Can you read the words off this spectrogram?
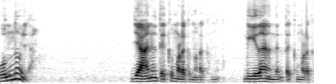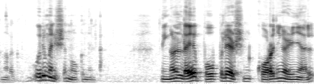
ഒന്നുമില്ല. ജാനു തെക്ക് മടക്ക് നടക്കുന്നു. ഗീതാനന്ദൻ തെക്ക് മടക്ക് നടക്കുന്നു. ഒരു മനുഷ്യൻ നോക്കുന്നില്ല. നിങ്ങളുടെ പോപ്പുലേഷൻ കുറഞ്ഞു കഴിഞ്ഞാൽ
